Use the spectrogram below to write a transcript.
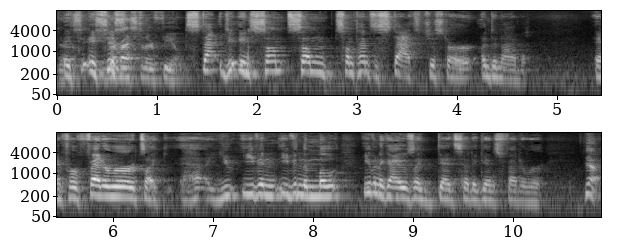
the, It's- it's the just- rest of their field. Stat, in some some sometimes the stats just are undeniable. And for Federer, it's like you even even the mo even a guy who's like dead set against Federer Yeah.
